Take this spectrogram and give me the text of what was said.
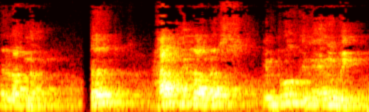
a learner. Doesn't help the learners improve in any way.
